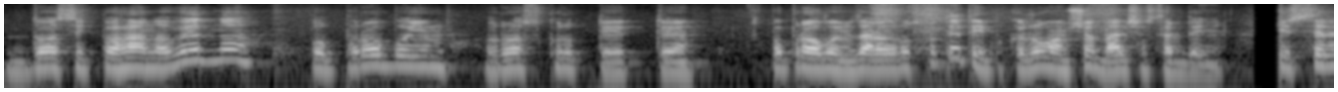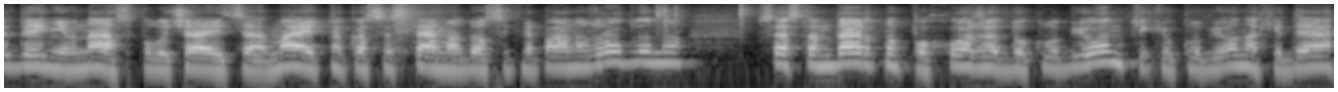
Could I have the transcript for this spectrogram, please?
досить погано видно. Попробуємо розкрутити. Попробуємо зараз розкрутити і покажу вам, що далі всередині. І всередині в нас, виходить, маятникова система досить непогано зроблено. Все стандартно, похоже до клубіон, тільки в клубіонах йде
